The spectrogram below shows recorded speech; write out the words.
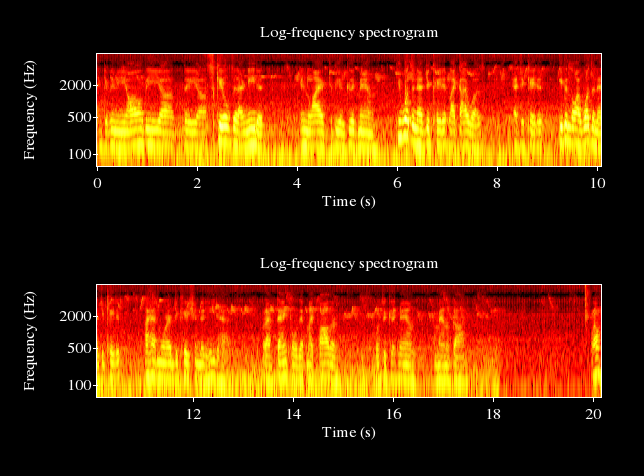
and giving me all the, uh, the uh, skills that I needed in life to be a good man. He wasn't educated like I was educated. Even though I wasn't educated, I had more education than he'd had. But I'm thankful that my father was a good man, a man of God. Well,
